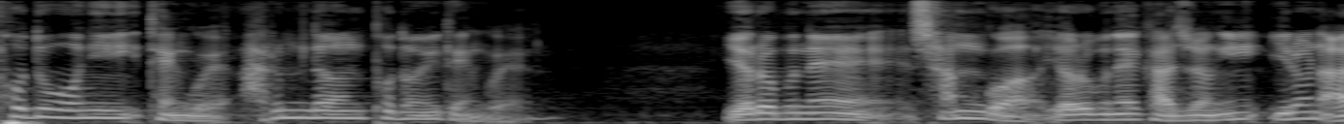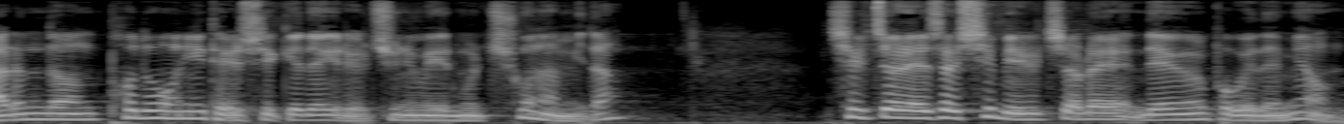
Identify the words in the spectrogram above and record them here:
포도원이 된 거예요. 아름다운 포도원이 된 거예요. 여러분의 삶과 여러분의 가정이 이런 아름다운 포도원이 될 수 있게 되기를 주님의 이름을 축원합니다. 7절에서 11절의 내용을 보게 되면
